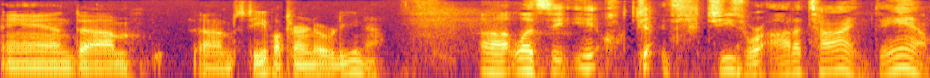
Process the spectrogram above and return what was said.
And um, um, Steve, I'll turn it over to you now. Uh, let's see. Oh, geez, we're out of time. Damn.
